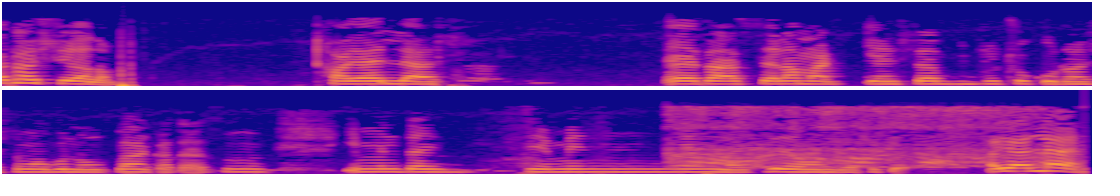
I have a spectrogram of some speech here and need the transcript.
Hadi başlayalım. Hayaller. Evet selam gençler. Video çok uğraştım. Abone olup like atarsınız. Yeminden yemin like devam edecek. Hayaller.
